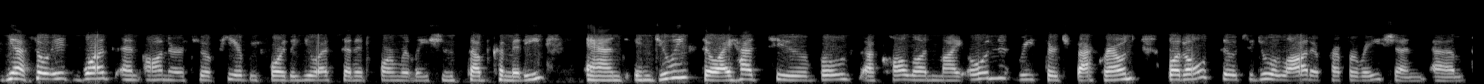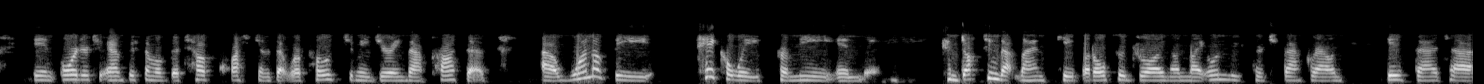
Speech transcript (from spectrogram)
Yeah, so it was an honor to appear before the U.S. Senate Foreign Relations Subcommittee. And in doing so, I had to both uh, call on my own research background, but also to do a lot of preparation um, in order to answer some of the tough questions that were posed to me during that process. Uh, one of the takeaways for me in conducting that landscape, but also drawing on my own research background, is that uh,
